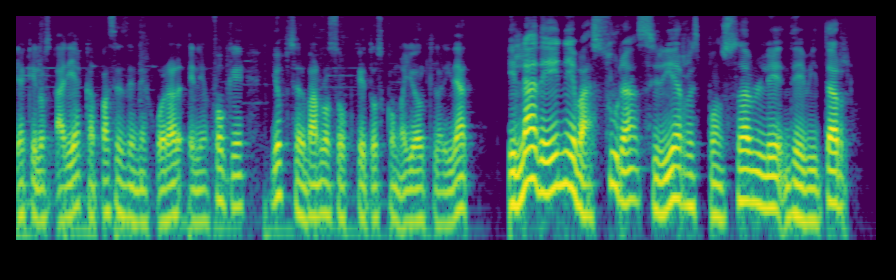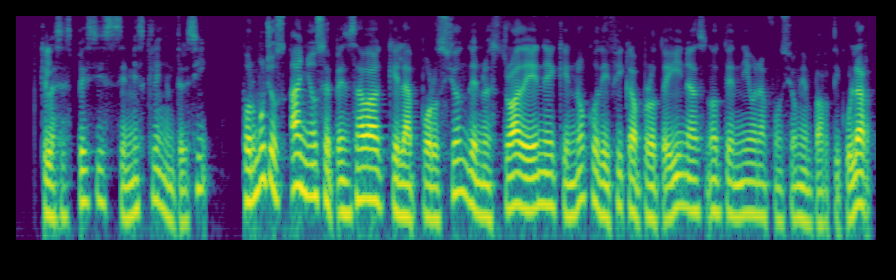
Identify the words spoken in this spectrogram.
ya que los haría capaces de mejorar el enfoque y observar los objetos con mayor claridad. El ADN basura sería responsable de evitar que las especies se mezclen entre sí. Por muchos años se pensaba que la porción de nuestro ADN que no codifica proteínas no tenía una función en particular.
